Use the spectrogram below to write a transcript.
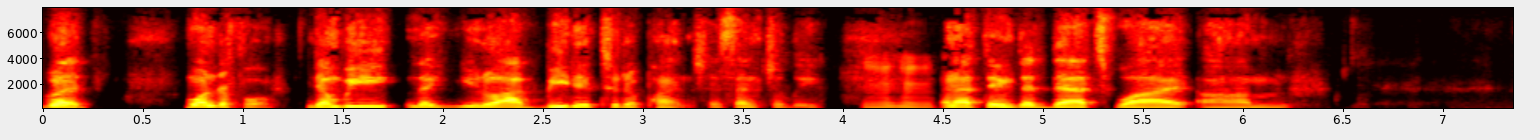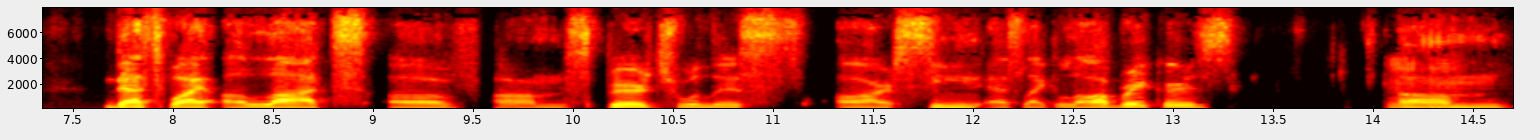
good wonderful. Then we like you know i beat it to the punch essentially. Hmm and i think that that's why um that's why a lot of um spiritualists are seen as like lawbreakers. Mm-hmm. um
